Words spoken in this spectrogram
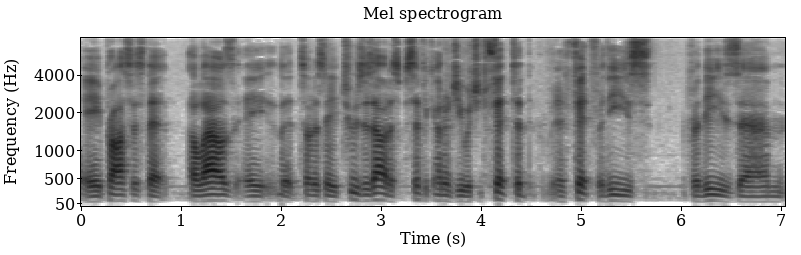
a process that allows a that so to say chooses out a specific energy which would fit to fit for these for these um,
